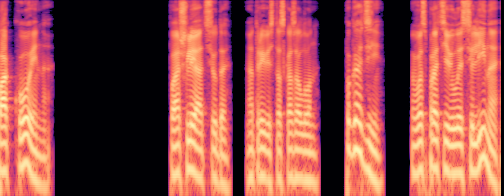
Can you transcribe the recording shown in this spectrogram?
Покойно. Пошли отсюда, отрывисто сказал он. Погоди, воспротивилась Лина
